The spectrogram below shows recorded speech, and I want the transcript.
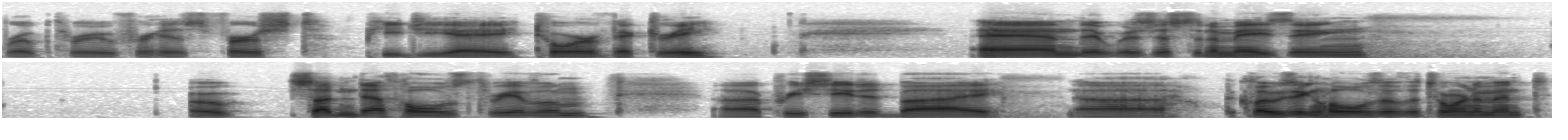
broke through for his first PGA Tour victory. And it was just an amazing oh, sudden death holes, three of them, uh, preceded by uh, the closing holes of the tournament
